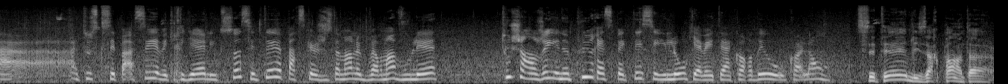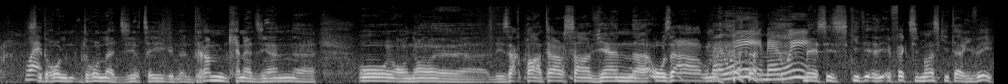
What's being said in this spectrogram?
à- à tout ce qui s'est passé avec Riel et tout ça, c'était parce que justement le gouvernement voulait tout changer et ne plus respecter ces lots qui avaient été accordés aux colons. C'était les arpenteurs. Ouais. C'est drôle, drôle à dire. tu sais, drame canadienne. euh, on, on a euh, les arpenteurs s'en viennent euh, aux armes. Ben oui, ben oui. Mais c'est ce qui est- effectivement ce qui est arrivé.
